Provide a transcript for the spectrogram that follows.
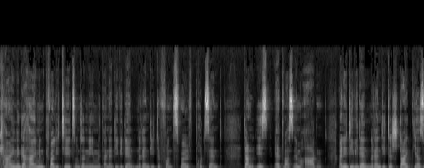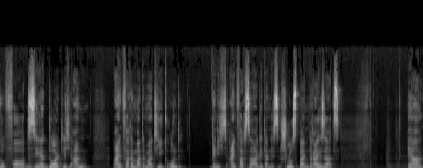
keine geheimen Qualitätsunternehmen mit einer Dividendenrendite von 12 Prozent. Dann ist etwas im Argen. Eine Dividendenrendite steigt ja sofort sehr deutlich an, einfache Mathematik und wenn ich einfach sage, dann ist Schluss beim Dreisatz. Ja,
